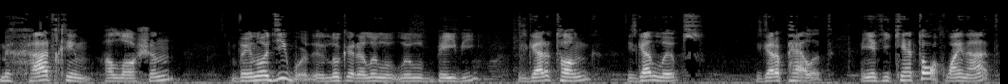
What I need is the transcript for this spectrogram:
מחתכים הלושן ואינו דיבור. Look at a little, little baby, he's got a tongue, he's got lips, he's got a palate, and yet he can't talk. Why not?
